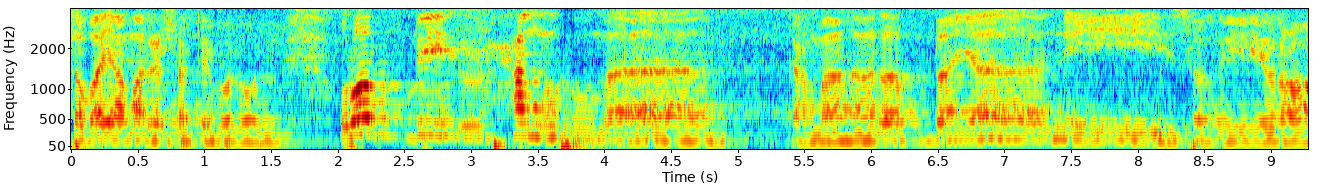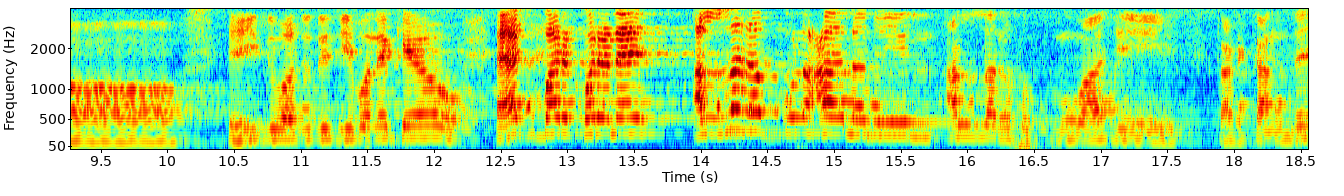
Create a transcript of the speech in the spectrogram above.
সবাই আমার সাথে বলুন, রব্বির হামহুমা এই দোয়া যদি জীবনে কেউ একবার করে নেয়, আল্লাহ রাব্বুল আলামিন আল্লাহর হুকম ওয়াজিব, তার কান্দে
